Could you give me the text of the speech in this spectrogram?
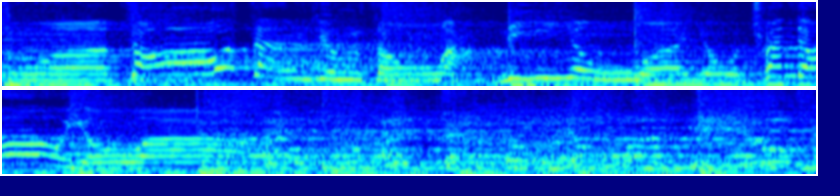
说走咱就走啊，你有我有全都有啊。全都有啊，一路看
